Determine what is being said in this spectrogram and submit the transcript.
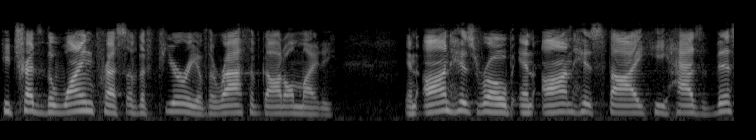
He treads the winepress of the fury of the wrath of God Almighty. And on his robe and on his thigh he has this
